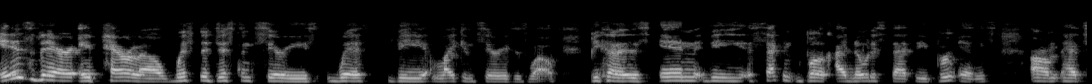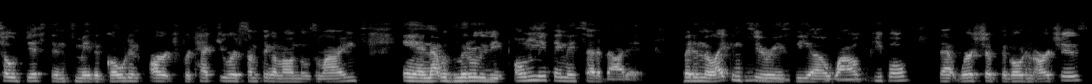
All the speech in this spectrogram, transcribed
Is there a parallel with the Dystance series with the Lycan series as well? Because in the second book, I noticed that the Brutans um, had told distance, may the golden arch protect you or something along those lines. And that was literally the only thing they said about it. But in the Lycan series, the uh, wild people that worship the golden arches,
